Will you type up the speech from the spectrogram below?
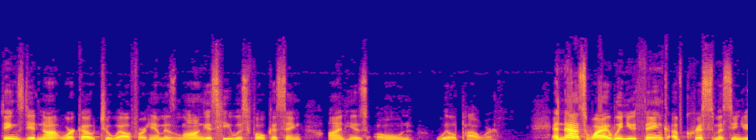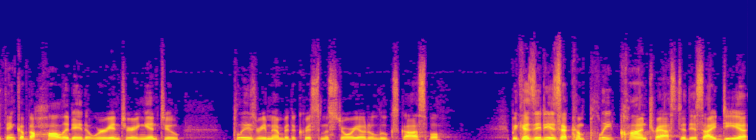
things did not work out too well for him as long as he was focusing on his own willpower. And that's why when you think of Christmas and you think of the holiday that we're entering into, please remember the Christmas story out of Luke's gospel. Because it is a complete contrast to this idea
